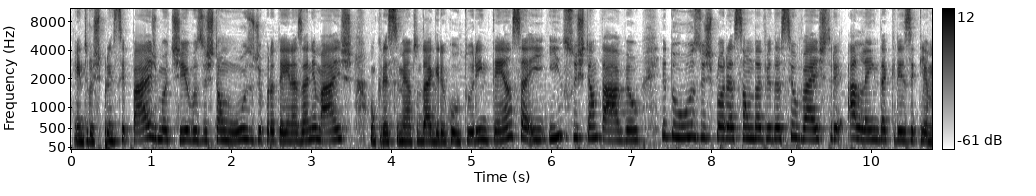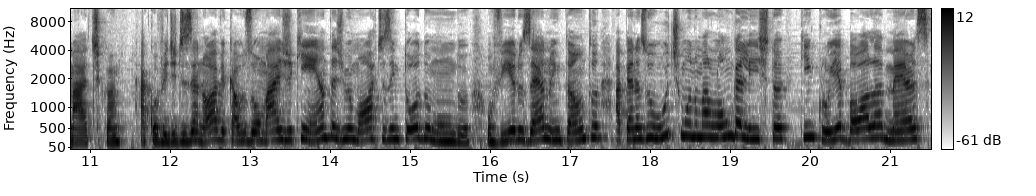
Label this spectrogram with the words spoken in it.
Entre os principais motivos estão o uso de proteínas animais, o crescimento da agricultura intensa e insustentável e do uso e exploração da vida silvestre, além da crise climática. A Covid-19 causou mais de 500 mil mortes em todo o mundo. O vírus é, no entanto, apenas o último numa longa lista que inclui ebola, MERS,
